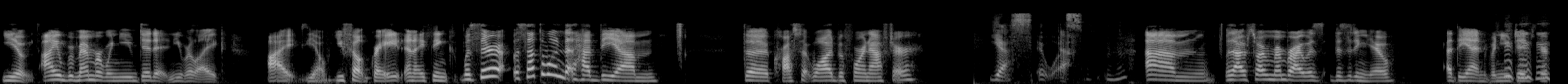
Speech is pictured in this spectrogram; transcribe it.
you know, I remember when you did it and you were like, I, you know, you felt great. And I think, was there, was that the one that had the, um, the CrossFit WOD before and after? Yes, it was. Mhm. Um, so I remember I was visiting you at the end when you did your,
